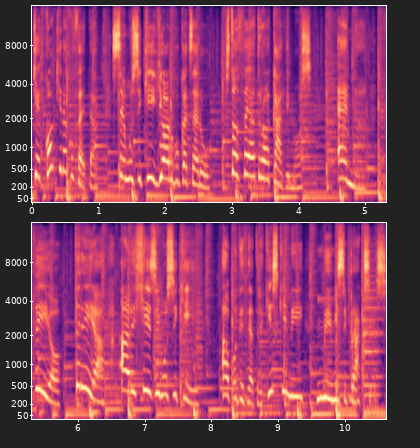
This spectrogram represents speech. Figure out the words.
και κόκκινα κουφέτα σε μουσική Γιώργου Κατσαρού στο Θέατρο Ακάδημος. Ένα, δύο, τρία, αρχίζει η μουσική. Από τη θεατρική σκηνή Μίμηση Πράξης.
